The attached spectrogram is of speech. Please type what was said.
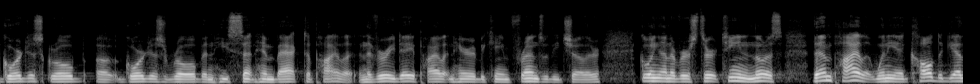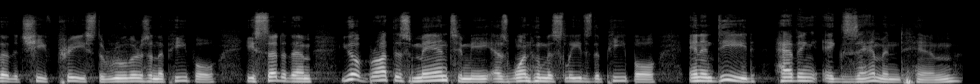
gorgeous robe, uh, gorgeous robe, and he sent him back to Pilate. And the very day Pilate and Herod became friends with each other. Going on to verse 13, and notice, then Pilate, when he had called together the chief priests, the rulers, and the people, he said to them, You have brought this man to me as one who misleads the people, and indeed, having examined him,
